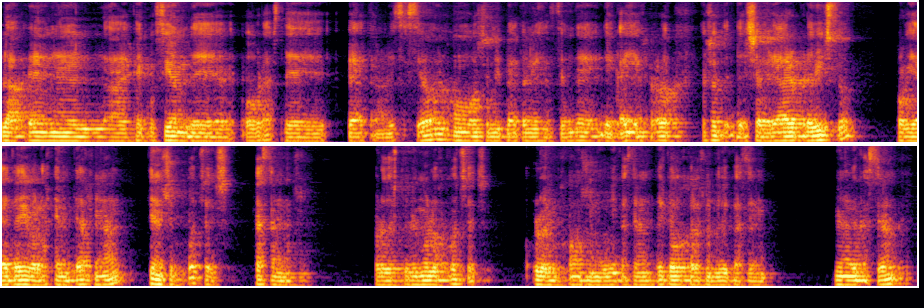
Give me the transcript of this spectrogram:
la, en la ejecución de obras de peatonalización o semi-peatonalización de, de calles. Pero eso se debería haber previsto porque ya te digo, la gente al final tiene sus coches. ¿Qué hacemos? Pero destruimos los coches o los buscamos en una ubicación. Hay que buscarlos en una ubicación. Y una ubicación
